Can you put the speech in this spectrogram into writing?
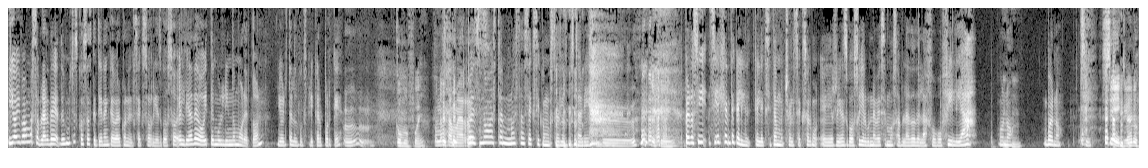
Y hoy vamos a hablar de, muchas cosas que tienen que ver con el sexo riesgoso. El día de hoy tengo un lindo moretón y ahorita les voy a explicar por qué. Mm. ¿Cómo fue? Unos amarres. Pues no es tan, no es tan sexy como a ustedes les gustaría. Pero sí, sí hay gente que le, que le excita mucho el sexo eh, riesgoso y alguna vez hemos hablado de la fobofilia, ¿o no? Bueno, sí. Sí, claro.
